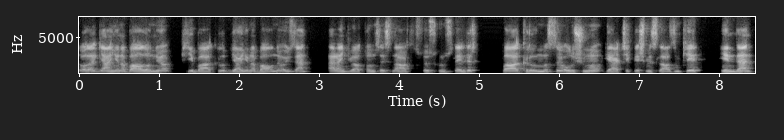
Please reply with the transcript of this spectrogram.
Doğal olarak yan yana bağlanıyor. Pi bağ kırılıp yan yana bağlanıyor. O yüzden herhangi bir atom sayısında artış söz konusu değildir. Bağ kırılması, oluşumu gerçekleşmesi lazım ki yeniden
